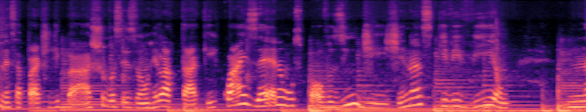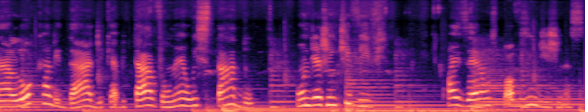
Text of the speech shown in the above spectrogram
nessa parte de baixo, vocês vão relatar aqui quais eram os povos indígenas que viviam na localidade que habitavam, né, o estado onde a gente vive. Quais eram os povos indígenas,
